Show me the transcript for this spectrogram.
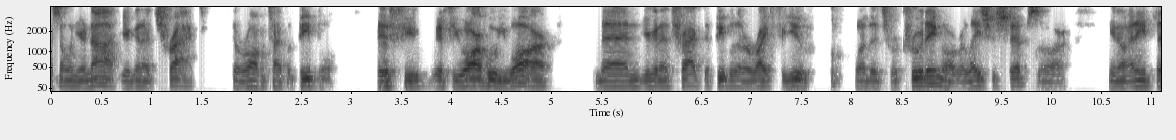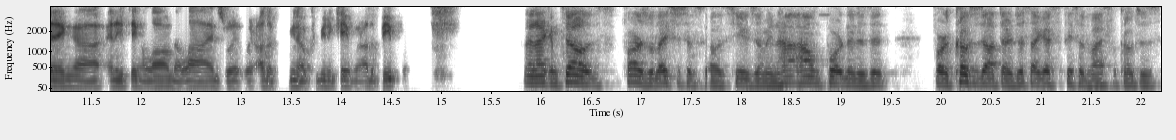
someone you're not, you're going to attract the wrong type of people. If you if you are who you are, then you're going to attract the people that are right for you, whether it's recruiting or relationships or you know anything uh, anything along the lines with, with other you know communicate with other people. And I can tell as far as relationships go, it's huge. I mean, how, how important is it for coaches out there, just I guess a piece of advice for coaches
